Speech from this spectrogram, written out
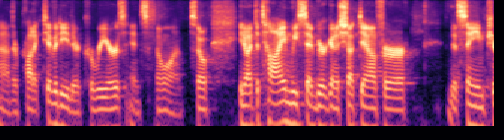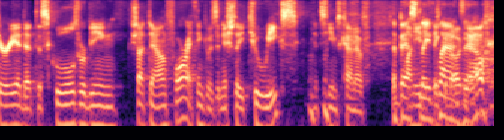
uh, their productivity, their careers, and so on. So, you know, at the time we said we were going to shut down for the same period that the schools were being shut down for. I think it was initially two weeks. It seems kind of the best laid plans now.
